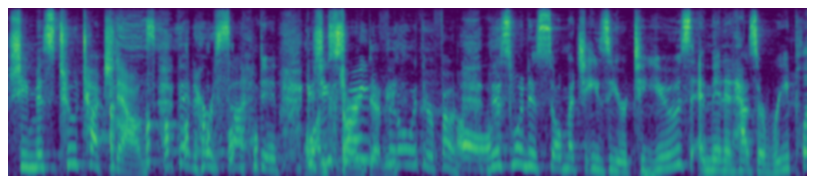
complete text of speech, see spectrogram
She missed two touchdowns that her son did because oh, she's sorry, trying Debbie. to fiddle with her phone. Oh. This one is so much easier to use and then it has a replay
